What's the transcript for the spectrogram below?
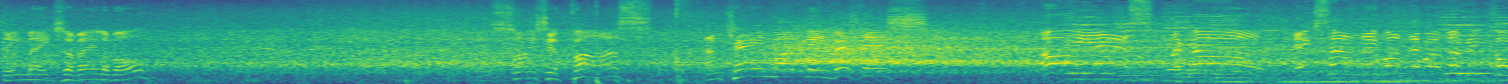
Teammates available. Decisive pass. And Kane might mean business. Oh, yes! A goal! Exactly what they were looking for.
